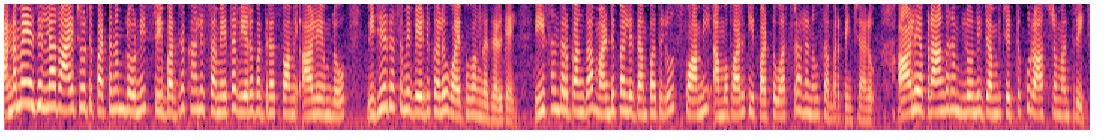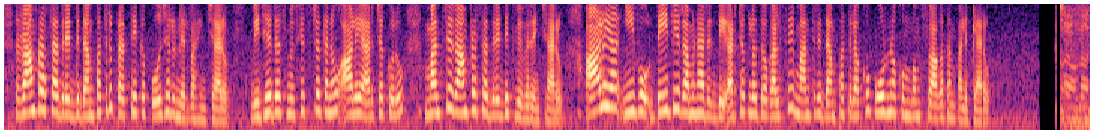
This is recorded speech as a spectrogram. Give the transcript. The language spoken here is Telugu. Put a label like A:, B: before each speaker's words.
A: అన్నమయ్య జిల్లా రాయచోటి పట్టణంలోని శ్రీ భద్రకాళి సమేత వీరభద్రస్వామి ఆలయంలో విజయదశమి వేడుకలు వైభవంగా జరిగాయి. ఈ సందర్భంగా మండిపల్లి దంపతులు స్వామి అమ్మవారికి పట్టు వస్త్రాలను సమర్పించారు. ఆలయ ప్రాంగణంలోని జమ్మి చెట్టుకు రాష్ట్ర మంత్రి రాంప్రసాద్ రెడ్డి దంపతులు ప్రత్యేక పూజలు నిర్వహించారు. విజయదశమి విశిష్టతను ఆలయ అర్చకులు మంత్రి రాంప్రసాద్ రెడ్డికి వివరించారు. ఆలయ ఈవో డివి రమణారెడ్డి అర్చకులతో కలిసి మంత్రి దంపతులకు పూర్ణ కుంభం స్వాగతం పలికారు.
